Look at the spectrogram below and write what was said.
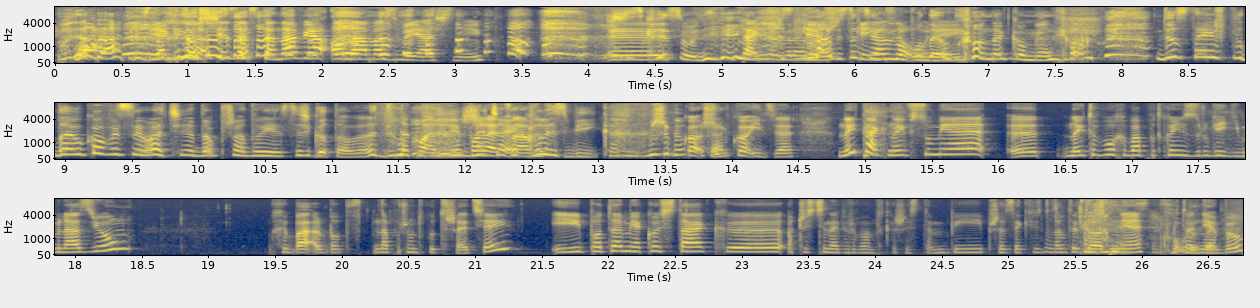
Podamy adres. Jak ktoś się zastanawia, ona was wyjaśni. Wszystko jest u niej. Tak, wszystkie, Masz wszystkie specjalne info u niej. pudełko na kominką. Dostajesz pudełko, wysyła cię do przodu i jesteś gotowy do Dokładnie, życia polecam. jako lesbijka. Szybko, szybko idzie. No i tak, no i w sumie, y, no i to było chyba pod koniec drugiej gimnazjum, chyba albo na początku trzeciej. I potem jakoś tak, y, oczywiście najpierw byłam taka, że jestem bi przez jakieś dwa tygodnie, to nie był,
